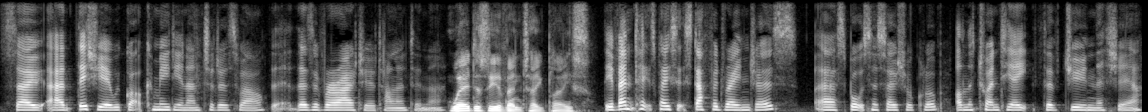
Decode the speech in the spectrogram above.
So uh, this year we've got a comedian entered as well. There's a variety of talent in there. Where does the event take place? The event takes place at Stafford Rangers uh, Sports and Social Club on the 28th of June this year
